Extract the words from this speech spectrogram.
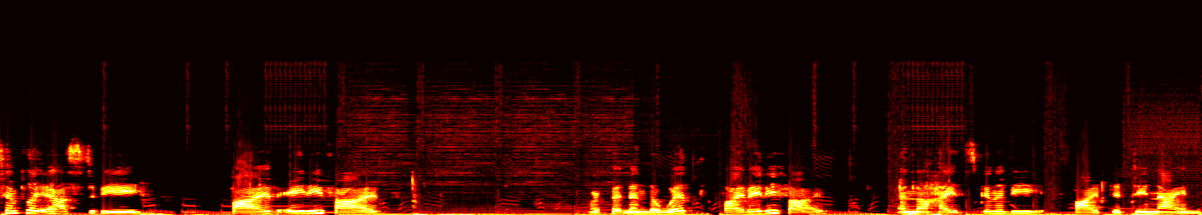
template has to be 585. We're putting in the width 585 and the height's going to be 559. You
